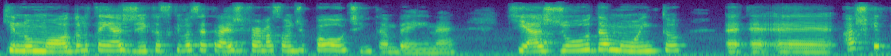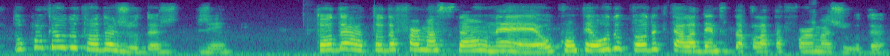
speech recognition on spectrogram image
que no módulo tem as dicas que você traz de formação de coaching também, né? Que ajuda muito. É, é, é, acho que o conteúdo todo ajuda, gente. Toda, toda a formação, né? O conteúdo todo que está lá dentro da plataforma ajuda.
